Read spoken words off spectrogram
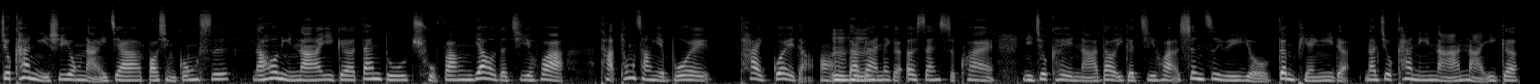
就看你是用哪一家保险公司，然后你拿一个单独处方药的计划，它通常也不会。太贵的哦，大概那个二三十块，你就可以拿到一个计划，甚至于有更便宜的，那就看你拿哪一个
